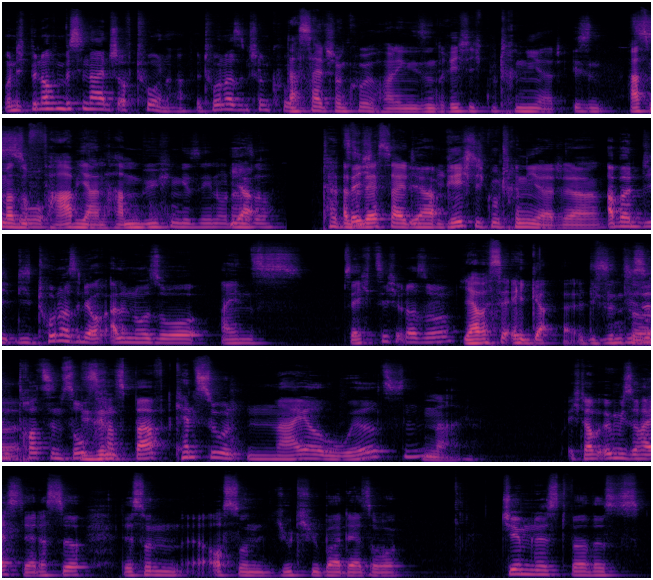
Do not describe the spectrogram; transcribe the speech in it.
Und ich bin auch ein bisschen neidisch auf Turner. Weil Turner sind schon cool. Das ist halt schon cool. Vor allem, die sind richtig gut trainiert. Die sind Hast du mal so, Fabian Hambüchen gesehen oder Ja, so? Also tatsächlich. der ist halt ja. richtig gut trainiert, ja. Aber die, die Turner sind ja auch alle nur so 1,60 oder so. Ja, aber ist ja egal. Die sind Die so, sind trotzdem so krass bufft. Kennst du Niall Wilson? Nein. Ich glaube, irgendwie so heißt der. Das ist, so, der ist so ein, auch so ein YouTuber, der so Gymnast versus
